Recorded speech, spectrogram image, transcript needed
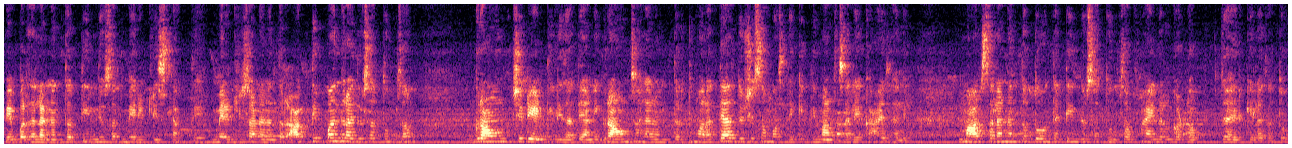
पेपर झाल्यानंतर तीन दिवसात मेरिट लिस्ट लागते. मेरिट लिस्ट आल्यानंतर अगदी पंधरा दिवसात तुमचं ग्राउंडची डेट दिली जाते आणि ग्राउंड झाल्यानंतर तुम्हाला त्याच दिवशी समजते किती मार्क्स आले काय झाले. मार्क्स आल्यानंतर दोन ते तीन दिवसात तुमचा फायनल कट ऑफ जाहीर केला जातो.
